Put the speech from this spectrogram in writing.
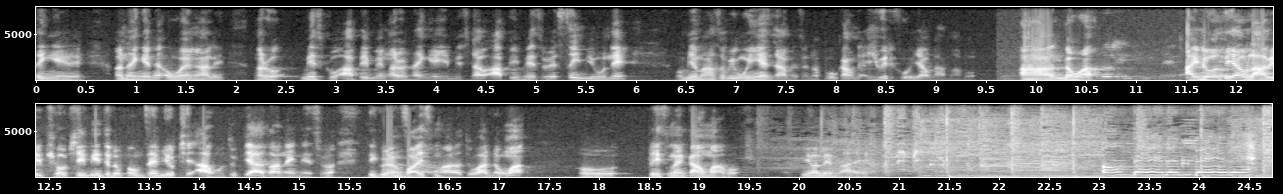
တိမ်ငယ်တယ်အနိုင်ငံနဲ့အဝမ်းကလေငါတို့ miss ကိုအားပေးမယ်ငါတို့နိုင်ငံရဲ့ mister ကိုအားပေးမယ်ဆိုရဲစိတ်မျိုးနဲ့ဟိုမြန်မာဆိုပြီးဝင်းရံကြမယ်ဆိုရင်တော့ပိုကောင်းတဲ့အရွေးတစ်ခုရောက်လာမှာပေါ့အာလုံးဝ idol တယောက်လာပြီးဖြောဖြေနေတယ်လို့ပုံစံမျိုးဖြစ်အောင်သူပြသွားနိုင်တယ်ဆိုတော့ဒီ grand voice မှာတော့သူကလုံးဝဟို placement ကောင်းမှာပေါ့မျောလင့်ပါတယ် Oh baby baby how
